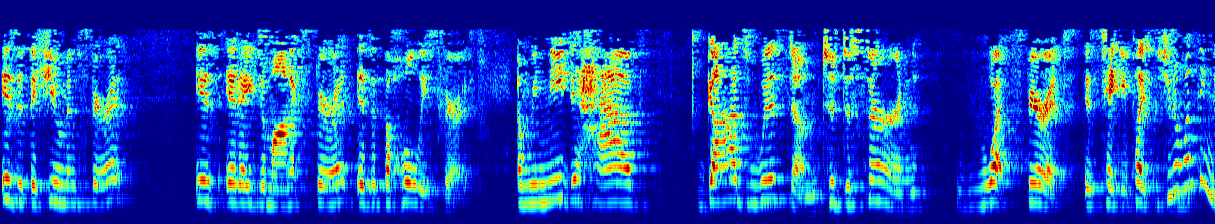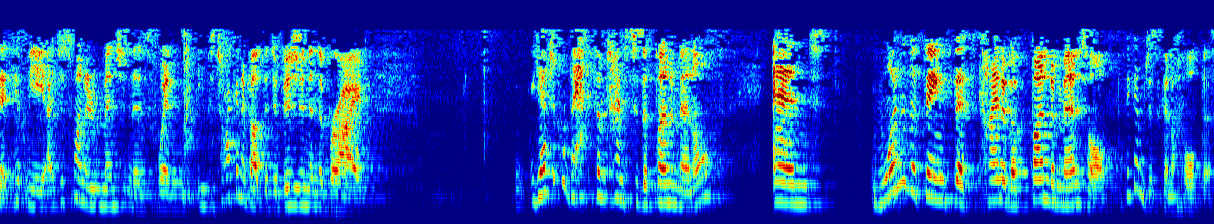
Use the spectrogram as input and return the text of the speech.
Is it the human spirit? Is it a demonic spirit? Is it the Holy Spirit? And we need to have God's wisdom to discern what spirit is taking place. But you know, one thing that hit me, I just wanted to mention this when he was talking about the division in the bride. You have to go back sometimes to the fundamentals. And one of the things that's kind of a fundamental, I think I'm just going to hold this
